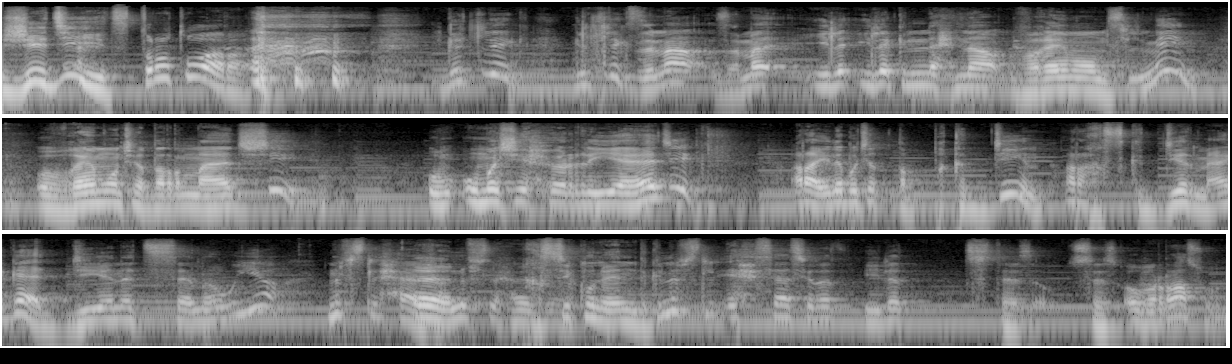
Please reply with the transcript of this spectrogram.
جديد تروطوار. قلت لك قلت لك زعما زعما إلا إلا كنا حنا vraiment مسلمين و vraiment تيضرنا هذا الشيء وماشي حرية هذيك راه إلا بغيتي تطبق الدين راه خصك دير مع كاع الديانات السماوية نفس آه الحاجة نفس الحاجة. خص يكون عندك نفس الإحساس إلا الا تستهزئوا تستهزئوا بالرسول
